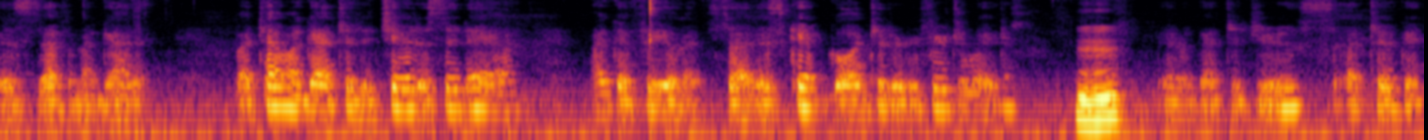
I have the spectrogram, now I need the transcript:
and stuff, and I got it. By the time I got to the chair to sit down, I could feel it. So I just kept going to the refrigerator. Mm-hmm. And I got the juice. I took it.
